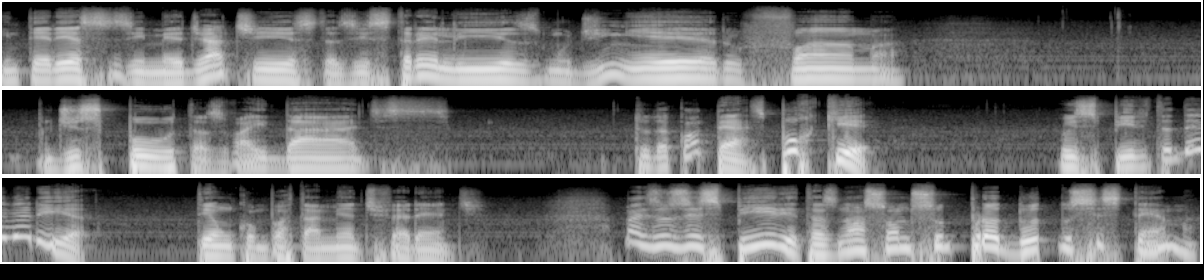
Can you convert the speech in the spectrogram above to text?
interesses imediatistas, estrelismo, dinheiro, fama, disputas, vaidades. Tudo acontece. Por quê? O espírita deveria ter um comportamento diferente. Mas os espíritas, nós somos subproduto do sistema,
